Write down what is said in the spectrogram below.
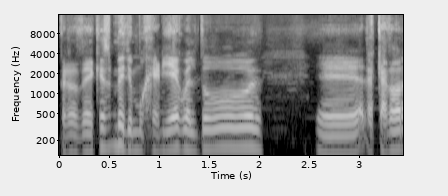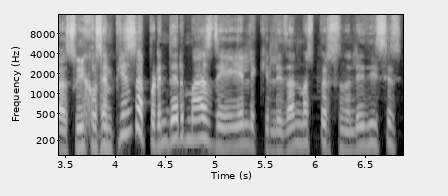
pero, de que es medio mujeriego el dude, eh, que adora a su hijo, o sea, empiezas a aprender más de él, que le dan más personalidad y dices,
